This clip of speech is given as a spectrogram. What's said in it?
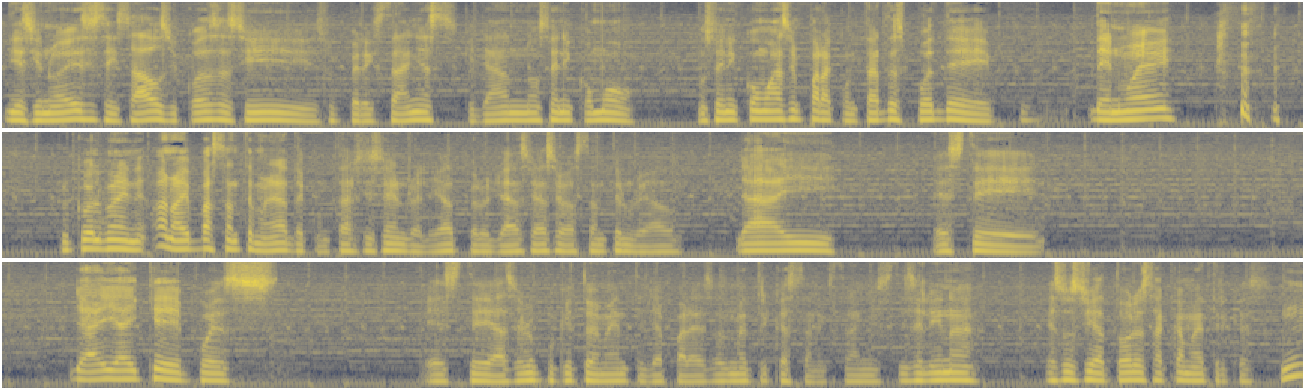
19, 16 y cosas así súper extrañas que ya no sé ni cómo, no sé ni cómo hacen para contar después de, de 9. Creo que vuelven Bueno, hay bastante maneras de contar, sí sé en realidad, pero ya se hace bastante enredado. Ya hay, este, ya ahí hay que pues este hacer un poquito de mente ya para esas métricas tan extrañas. Dice Lina, eso sí, a todos les saca métricas. Mm,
